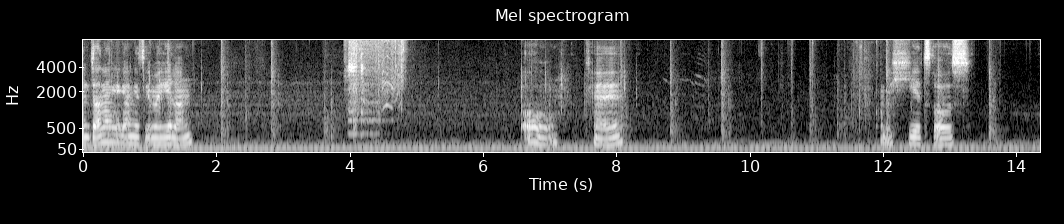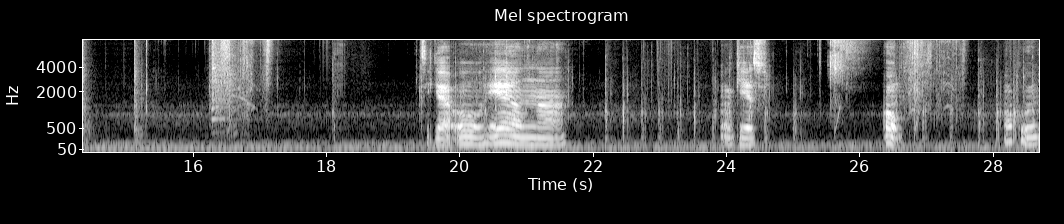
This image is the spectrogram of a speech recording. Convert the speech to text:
Vorhin da lang gegangen, jetzt gehen wir hier lang. Oh, okay. Komme ich hier jetzt raus? Digga, oh, hell na. Okay, jetzt. Oh. Oh, cool.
